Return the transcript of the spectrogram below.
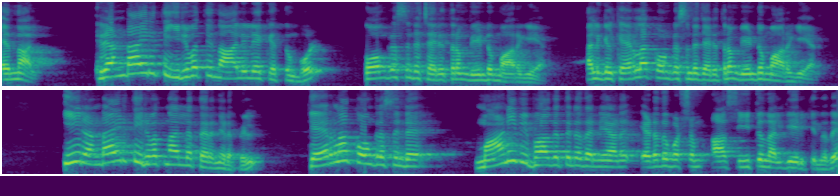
എന്നാൽ രണ്ടായിരത്തി ഇരുപത്തിനാലിലേക്ക് എത്തുമ്പോൾ കോൺഗ്രസിന്റെ ചരിത്രം വീണ്ടും മാറുകയാണ്. അല്ലെങ്കിൽ കേരള കോൺഗ്രസിന്റെ ചരിത്രം വീണ്ടും മാറുകയാണ്. ഈ രണ്ടായിരത്തി ഇരുപത്തിനാലിലെ തെരഞ്ഞെടുപ്പിൽ കേരള കോൺഗ്രസിന്റെ മാണി വിഭാഗത്തിന് തന്നെയാണ് ഇടതുപക്ഷം ആ സീറ്റ് നൽകിയിരിക്കുന്നത്.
